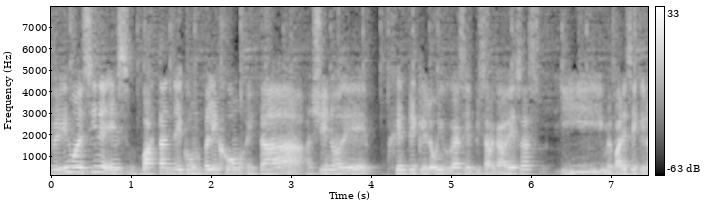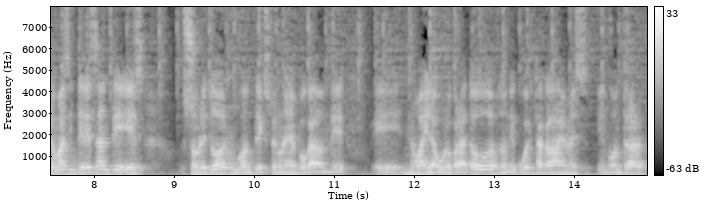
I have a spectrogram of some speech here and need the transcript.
periodismo de cine es bastante complejo, está lleno de gente que lo único que hace es pisar cabezas y me parece que lo más interesante es, sobre todo en un contexto, en una época donde eh, no hay laburo para todos, donde cuesta cada vez encontrar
